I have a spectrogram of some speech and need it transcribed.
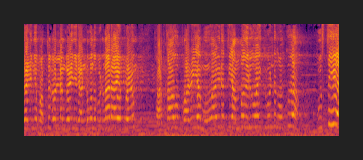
കഴിഞ്ഞ് പത്ത് കൊല്ലം കഴിഞ്ഞ് രണ്ടു മൂന്ന് പിള്ളേരായപ്പോഴും ഭർത്താവ് പഴയ മൂവായിരത്തി അമ്പത് രൂപയ്ക്ക് വേണ്ടി നോക്കുക. ഗുസ്തിയ.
